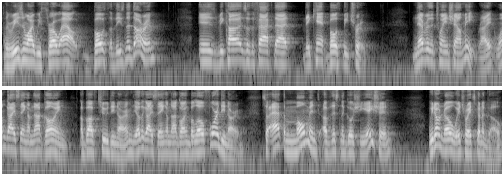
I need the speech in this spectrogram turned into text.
the reason why we throw out both of these nadarim is because of the fact that they can't both be true. Never the twain shall meet, right? One guy saying, I'm not going above two dinarim. The other guy saying, I'm not going below four dinarim. So at the moment of this negotiation, we don't know which way it's going to go.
